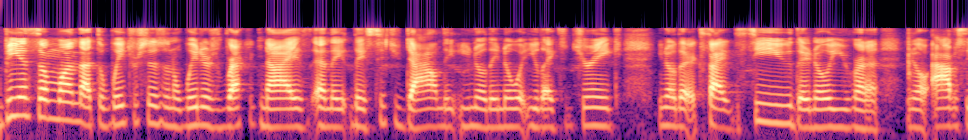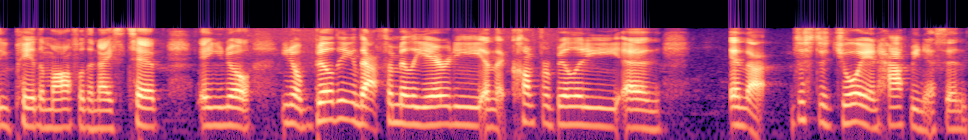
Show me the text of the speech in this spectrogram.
being someone that the waitresses and the waiters recognize and they they sit you down they you know they know what you like to drink you know they're excited to see you they know you're gonna you know obviously pay them off with a nice tip. And you know you know building that familiarity and that comfortability and and that just the joy and happiness and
